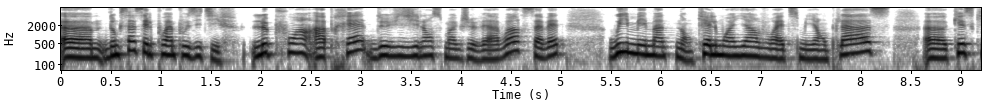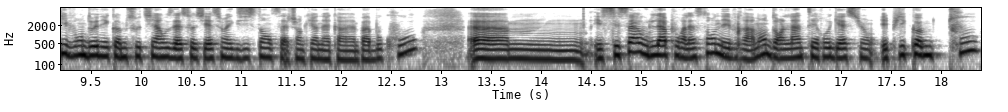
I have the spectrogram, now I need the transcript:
Euh, donc ça, c'est le point positif. Le point après de vigilance, moi que je vais avoir, ça va être oui, mais maintenant, quels moyens vont être mis en place? Euh, Qu'est-ce qu'ils vont donner comme soutien aux associations existantes, sachant qu'il n'y en a quand même pas beaucoup? Euh, Et c'est ça où là, pour l'instant, on est vraiment dans l'interrogation. Et puis, comme tout,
